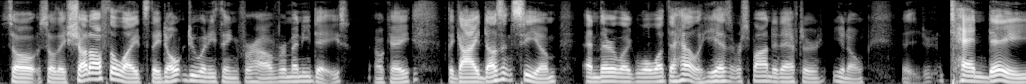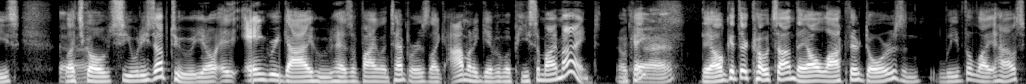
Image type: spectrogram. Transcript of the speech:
So so they shut off the lights. They don't do anything for however many days. Okay, the guy doesn't see him, and they're like, "Well, what the hell? He hasn't responded after you know ten days." Let's Uh-huh. go see what he's up to. You know, an angry guy who has a violent temper is like, I'm gonna give him a piece of my mind. Okay. Okay. They all get their coats on. They all lock their doors and leave the lighthouse.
